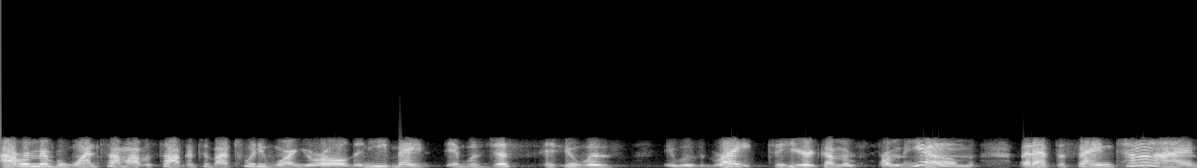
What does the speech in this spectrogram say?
I remember one time I was talking to my 21 year old, and he made it was just it was it was great to hear it coming from him, but at the same time,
